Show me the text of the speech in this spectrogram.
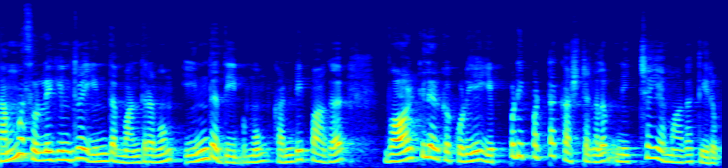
நம்ம சொல்லுகின்ற இந்த மந்திரமும் இந்த தீபமும் கண்டிப்பாக வாழ்க்கையில் இருக்கக்கூடிய எப்படிப்பட்ட கஷ்டங்களும் நிச்சயமாக தீரும்.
